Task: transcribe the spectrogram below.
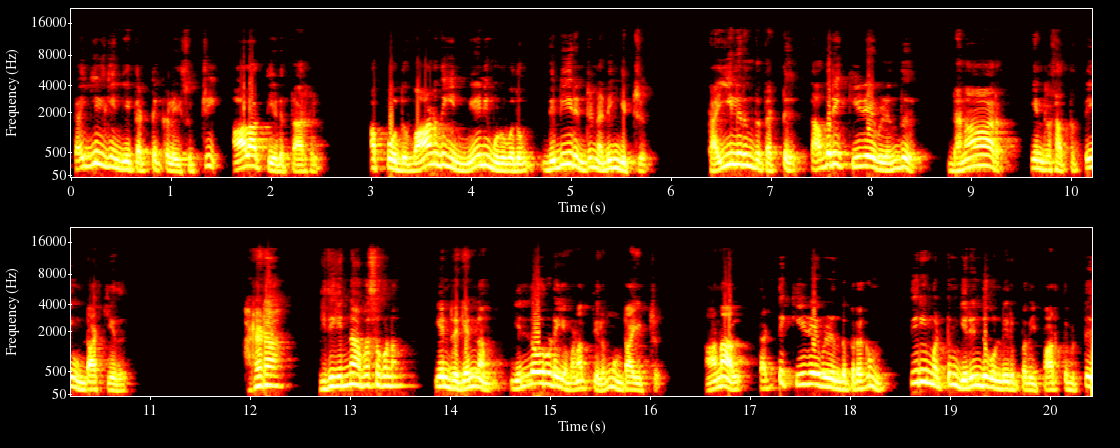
கையில் ஏந்திய தட்டுக்களை சுற்றி ஆளாத்தி எடுத்தார்கள். அப்போது வானதியின் மேனி முழுவதும் திடீரென்று நடுங்கிற்று. கையிலிருந்த தட்டு தவறி கீழே விழுந்து டனார் என்ற சத்தத்தை உண்டாக்கியது. அடடா இது என்ன அவசகுணம் என்ற எண்ணம் எல்லோருடைய மனத்திலும் உண்டாயிற்று. ஆனால் தட்டு கீழே விழுந்த பிறகும் திரி மட்டும் எரிந்து கொண்டிருப்பதை பார்த்துவிட்டு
